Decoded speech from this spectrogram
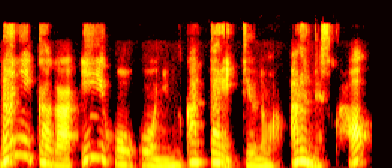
何かがいい方向に向かったりっていうのはあるんですか？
